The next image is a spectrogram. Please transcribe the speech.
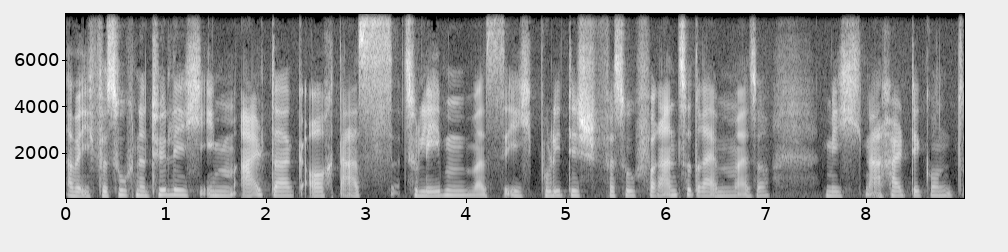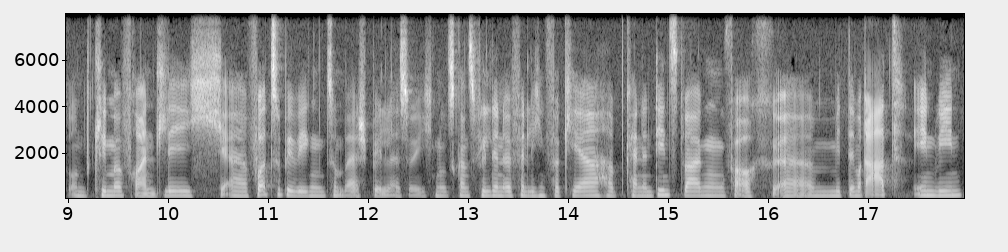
aber ich versuche natürlich im Alltag auch das zu leben, was ich politisch versuche voranzutreiben. Also mich nachhaltig und, und klimafreundlich äh, fortzubewegen zum Beispiel. Also ich nutze ganz viel den öffentlichen Verkehr, habe keinen Dienstwagen, fahre auch äh, mit dem Rad in Wien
